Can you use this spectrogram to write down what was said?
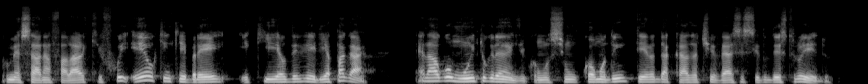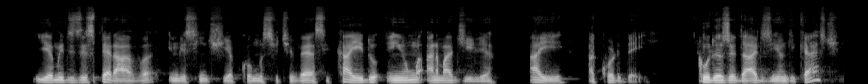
começaram a falar que fui eu quem quebrei e que eu deveria pagar. Era algo muito grande, como se um cômodo inteiro da casa tivesse sido destruído. E eu me desesperava e me sentia como se tivesse caído em uma armadilha. Aí acordei. Curiosidades em Youngcast?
